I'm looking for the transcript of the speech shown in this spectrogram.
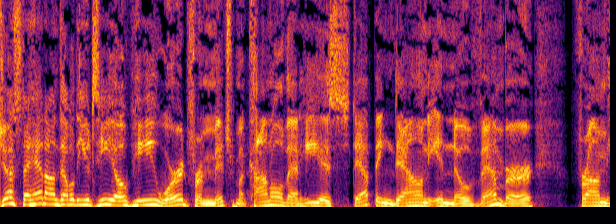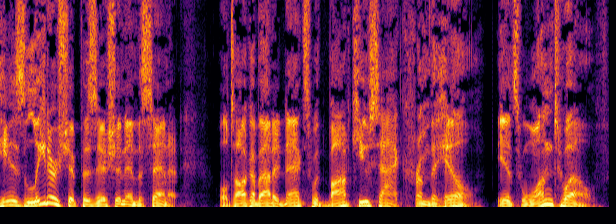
Just ahead on WTOP, word from Mitch McConnell that he is stepping down in November from his leadership position in the Senate. We'll talk about it next with Bob Cusack from The Hill. It's 112.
